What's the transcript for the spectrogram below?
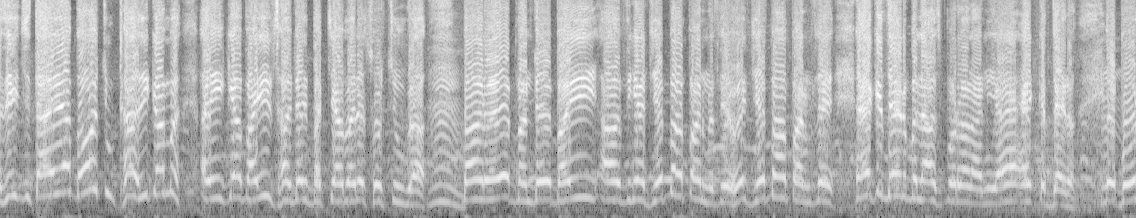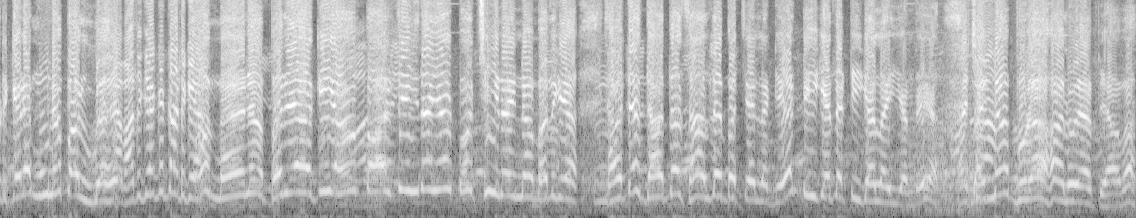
ਅਸੀਂ ਜਿਤਾਏ ਆ ਬਹੁਤ ਝੂਠਾ ਸੀ ਕੰਮ। ਅਸੀਂ ਕਿਹਾ ਬਾਈ ਸਾਡੇ ਬੱਚਿਆਂ ਬਾਰੇ ਸੋਚੂਗਾ। ਪਰ ਇਹ ਬੰਦੇ ਬਾਈ ਆਪਦੀਆਂ ਜੇਬਾਂ ਭਰਨ ਤੇ ਹੋਏ ਜੇਬਾਂ ਭਰਨ ਤੇ ਇੱਕ ਦਿਨ ਬਲਾਸਪੁਰ ਵਾਲਾ ਨਹੀਂ ਆਇਆ ਇੱਕ ਦਿਨ। ਇਹ ਵੋਟ ਕਿਹੜੇ ਮੂੰਹ ਨਾਲ ਪਾਲੂਗਾ ਇਹ? ਵੱਧ ਗਿਆ ਕਿ ਘਟ ਗਿਆ? ਉਹ ਮੈਂ ਨਾ ਵਧਿਆ ਕਿ ਆਮ ਪਾਰਟੀ ਦਾ ਯਾਰ ਪੁੱਛੀ ਨਾ ਇੰਨਾ ਵੱਧ ਗਿਆ। ਸਾਡੇ 10-10 ਸਾਲ ਦੇ ਬੱਚੇ ਲੱਗੇ ਆ ਟੀਕੇ ਤੇ ਟੀਕਾ ਲਾਈ ਜਾਂਦੇ ਆ। ਇੰਨਾ ਬੁਰਾ ਹਾਲ ਹੋਇਆ ਪਿਆ ਵਾ।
